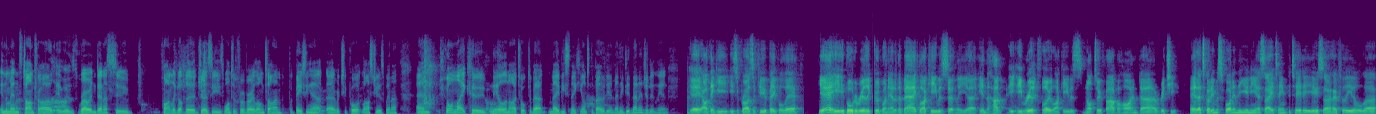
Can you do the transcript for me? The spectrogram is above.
in the men's time trial, it was Rohan Dennis who finally got the jerseys wanted for a very long time, but beating out uh, Richie Porte, last year's winner, and Sean Lake, who Neil and I talked about maybe sneaking onto the podium, and he did manage it in the end. Yeah, I think he, he surprised a few people there. Yeah, he pulled a really good one out of the bag. Like he was certainly uh, in the hunt. He, he, really flew. Like he was not too far behind uh, Richie. Yeah, that's got him a spot in the Uni SA team for TDU. So hopefully he'll uh,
